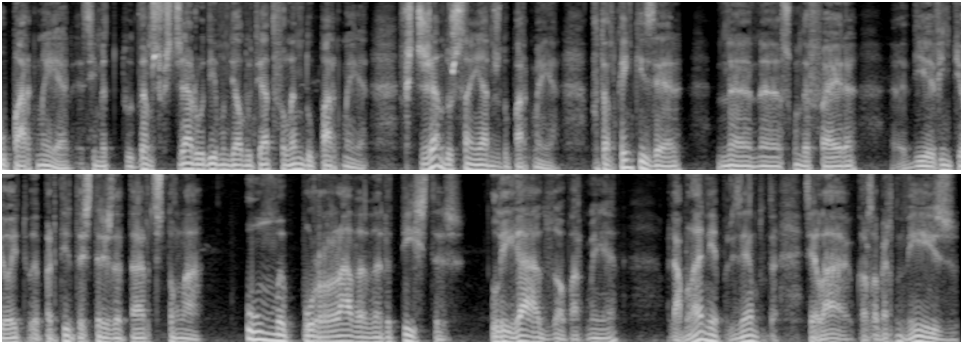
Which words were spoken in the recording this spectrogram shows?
o Parque Meyer, acima de tudo. Vamos festejar o Dia Mundial do Teatro falando do Parque Meyer, festejando os 100 anos do Parque Meyer. Portanto, quem quiser, na, na segunda-feira, eh, dia 28, a partir das 3 da tarde, estão lá uma porrada de artistas ligados ao Parque Meyer. A Melania, por exemplo, sei lá, o Carlos Alberto Niso,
